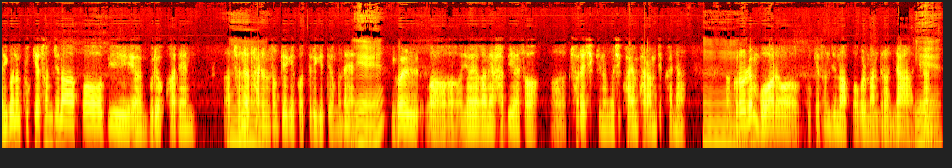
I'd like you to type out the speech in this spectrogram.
이거는 국회 선진화법이 어, 무력화된 어, 전혀 음. 다른 성격의 것들이기 때문에 예. 이걸 어, 여야 간에 합의해서 어, 철회시키는 것이 과연 바람직하냐 음. 어, 그러려면 뭐하러 국회 선진화법을 만들었냐 이런 예.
